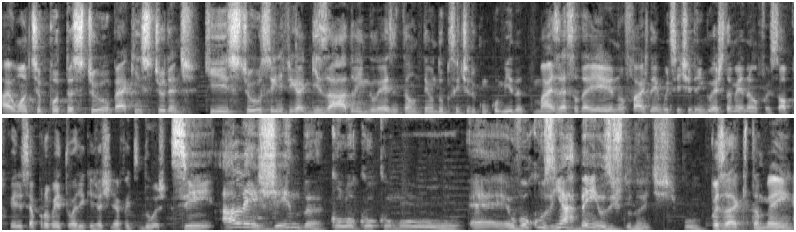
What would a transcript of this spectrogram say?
I want to put the stew back in student, que stew significa guisado em inglês, então tem um duplo sentido com comida, mas essa daí não faz nem muito sentido em inglês também não, foi só porque ele se aproveitou ali que já tinha feito duas. Sim, a legenda colocou como é, eu vou cozinhar bem os estudantes, tipo... Pois é, que também...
